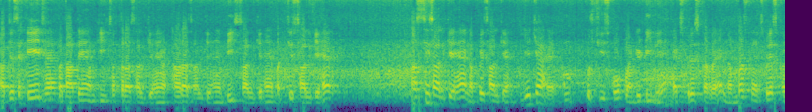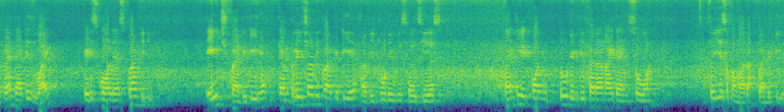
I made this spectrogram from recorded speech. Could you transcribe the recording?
अब जैसे एज है, बताते हैं हम कि सत्रह साल के हैं अट्ठारह साल के हैं, बीस साल के हैं, पच्चीस साल के हैं, अस्सी साल के हैं, नब्बे साल के हैं। ये क्या है? हम उस चीज़ को क्वांटिटी में एक्सप्रेस कर रहे हैं नंबर्स में एक्सप्रेस कर रहे हैं that is why it is called as quantity as quantity है टेम्परेचर भी क्वांटिटी है thirty two degree Celsius ninety eight point two degree Fahrenheit and so on तो ये सब हमारा क्वांटिटी है।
